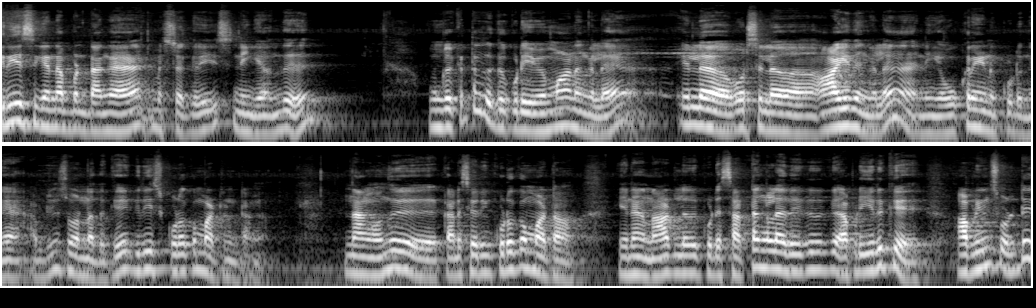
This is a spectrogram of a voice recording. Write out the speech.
கிரீஸுக்கு என்ன பண்ணிட்டாங்க மிஸ்டர் கிரீஸ்? நீங்கள் வந்து உங்ககிட்ட இருக்கக்கூடிய விமானங்களை இல்லை ஒரு சில ஆயுதங்களை நீங்கள் உக்ரைனுக்கு கொடுங்க அப்படின்னு சொன்னதுக்கு கிரீஸ் கொடுக்க மாட்டேன்ட்டாங்க. நாங்கள் வந்து கடைசி வரைக்கும் கொடுக்க மாட்டோம். ஏன்னா நாட்டில் இருக்கக்கூடிய சட்டங்கள் அது இருக்குது அப்படி இருக்குது அப்படின்னு சொல்லிட்டு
